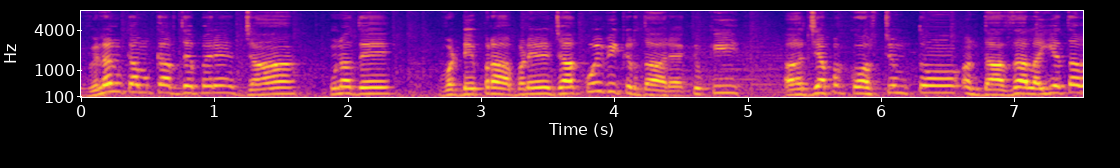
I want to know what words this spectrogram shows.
villain ਕੰਮ ਕਰਦੇ ਪਏ ਨੇ ਜਾਂ ਉਹਨਾਂ ਦੇ ਵੱਡੇ ਭਰਾ ਬਣੇ ਨੇ ਜਾਂ ਕੋਈ ਵੀ ਕਿਰਦਾਰ ਹੈ, ਕਿਉਂਕਿ ਜੇ ਆਪਾਂ ਕਾਸਟਿਊਮ ਤੋਂ ਅੰਦਾਜ਼ਾ ਲਾਈਏ ਤਾਂ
